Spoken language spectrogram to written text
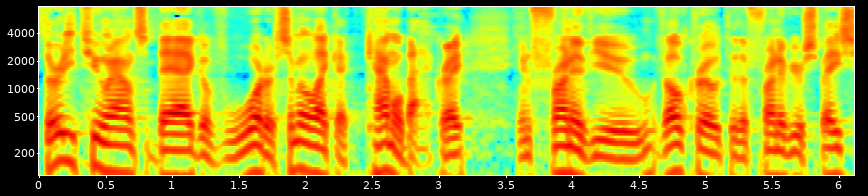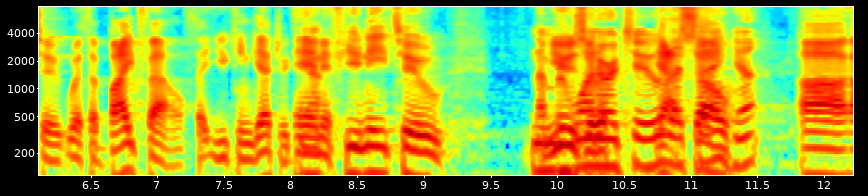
32 ounce bag of water, similar like a CamelBak, right, in front of you, Velcro to the front of your spacesuit with a bite valve that you can get to. And Yeah. if you need to Number one it- or two, yeah, let's so, say. Yeah. Uh,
